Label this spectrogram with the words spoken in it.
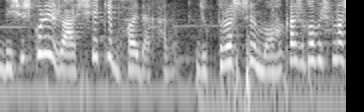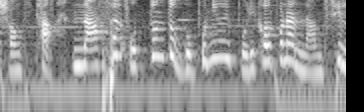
বিশেষ করে রাশিয়াকে ভয় দেখানো। যুক্তরাষ্ট্রের মহাকাশ গবেষণা সংস্থা নাসার অত্যন্ত গোপনীয় পরিকল্পনার নাম ছিল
